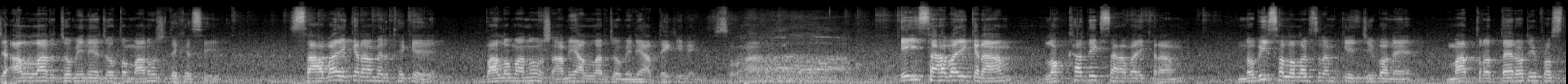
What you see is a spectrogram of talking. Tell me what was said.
যে আল্লাহর জমিনে যত মানুষ দেখেছি সাহাবাই কেরামের থেকে ভালো মানুষ আমি আল্লাহর জমিনে আর দেখিনি। সোহান এই সাহাবাই কেরাম, লক্ষাধিক সাহাবাই কেরাম নবী সাল্লা সাল্লামকে জীবনে মাত্র তেরোটি প্রশ্ন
